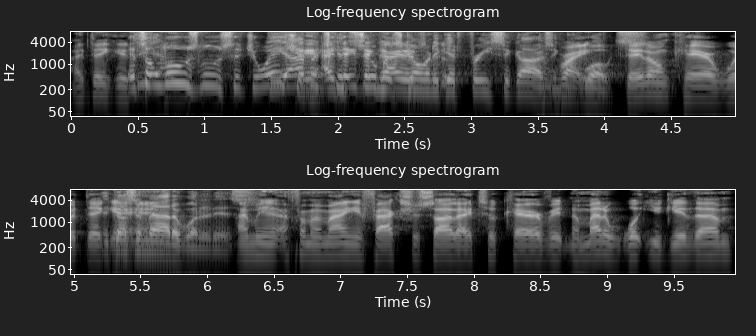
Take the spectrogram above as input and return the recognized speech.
I think it's, It's a lose lose The situation. average I think the consumer guy is going to get free cigars in right. quotes. They don't care what they get. It get. doesn't matter what it is. I mean, from a manufacturer side, I took care of it. No matter what you give them,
